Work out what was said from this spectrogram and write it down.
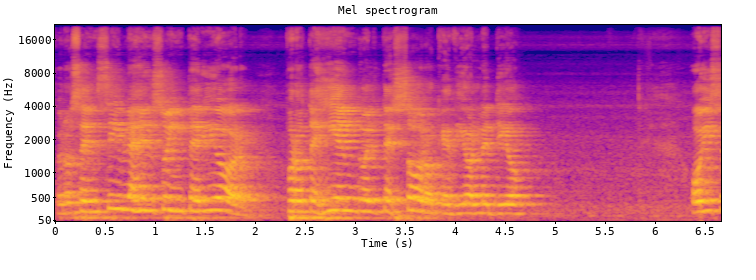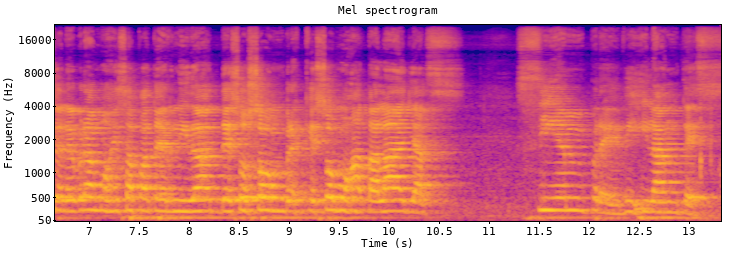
pero sensibles en su interior, protegiendo el tesoro que Dios les dio. Hoy celebramos esa paternidad de esos hombres que somos atalayas, siempre vigilantes.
